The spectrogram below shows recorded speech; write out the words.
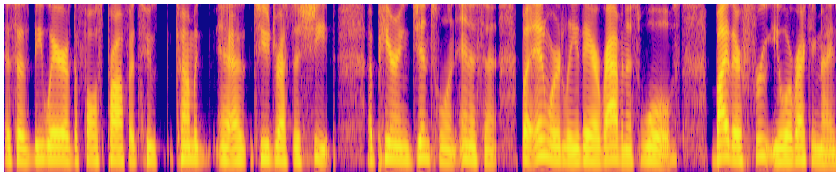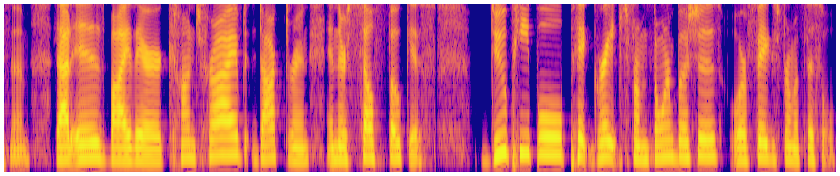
it says beware of the false prophets who come uh, to you dressed as sheep appearing gentle and innocent but inwardly they are ravenous wolves. By their fruit you will recognize them. That is by their contrived doctrine and their self-focus. Do people pick grapes from thorn bushes or figs from a thistle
